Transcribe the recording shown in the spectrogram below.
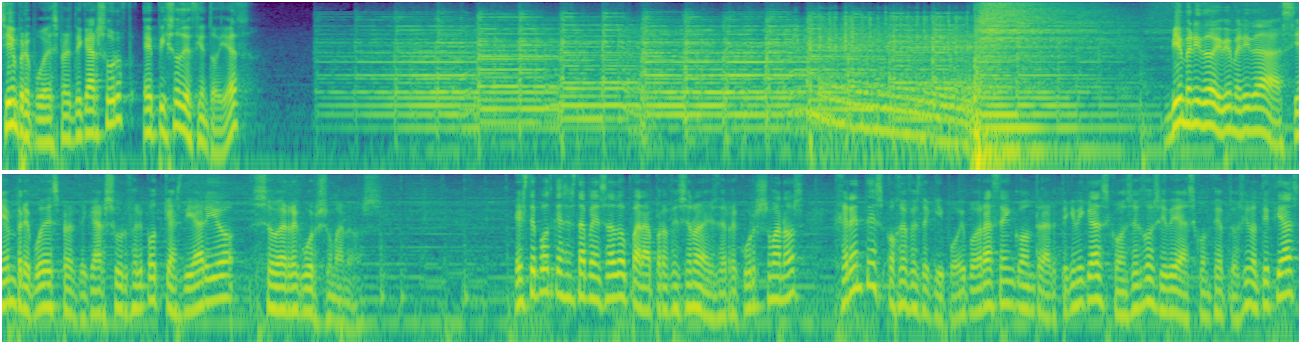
Siempre puedes practicar surf, episodio 110. Bienvenido y bienvenida a Siempre puedes practicar surf, el podcast diario sobre recursos humanos. Este podcast está pensado para profesionales de recursos humanos, gerentes o jefes de equipo y podrás encontrar técnicas, consejos, ideas, conceptos y noticias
